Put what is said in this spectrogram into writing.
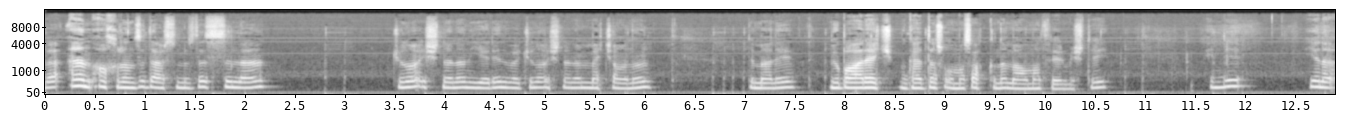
Və ən axırıncı dərsimizdə sizinlə günah işlənən yerin və günah işlənən məkanın deməli mübarək, müqəddəs olması haqqında məlumat vermişdik. İndi yenə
